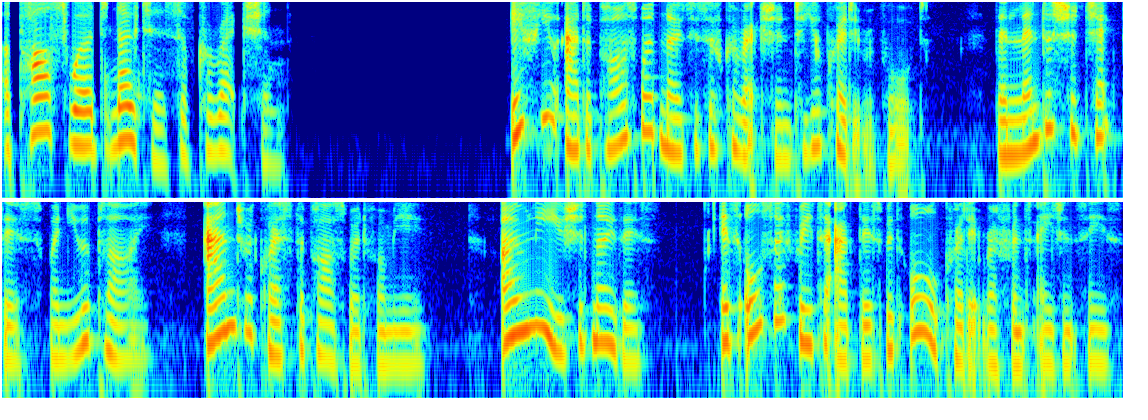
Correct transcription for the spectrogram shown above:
a password notice of correction. If you add a password notice of correction to your credit report, then lenders should check this when you apply and request the password from you. Only you should know this. It's also free to add this with all credit reference agencies.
